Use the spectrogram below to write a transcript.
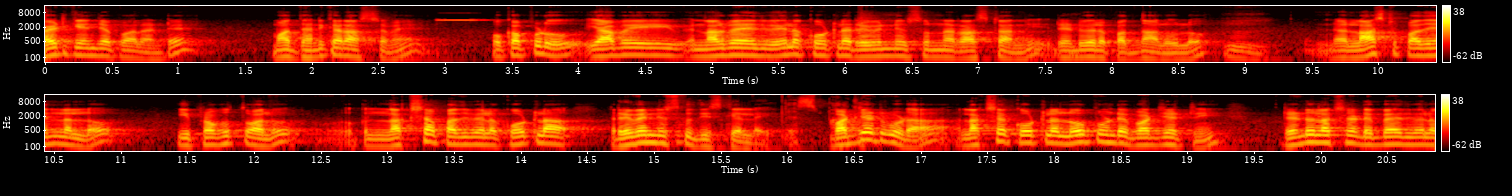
బయటకు ఏం చెప్పాలంటే మా ధనిక రాష్ట్రమే ఒకప్పుడు యాభై నలభై ఐదు వేల కోట్ల రెవెన్యూస్ ఉన్న రాష్ట్రాన్ని రెండు వేల పద్నాలుగులో లాస్ట్ పదేళ్ళలో ఈ ప్రభుత్వాలు ఒక లక్ష పదివేల కోట్ల రెవెన్యూస్కు తీసుకెళ్ళాయి. బడ్జెట్ కూడా లక్ష కోట్ల లోపు ఉండే బడ్జెట్ని రెండు లక్షల డెబ్బై ఐదు వేల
